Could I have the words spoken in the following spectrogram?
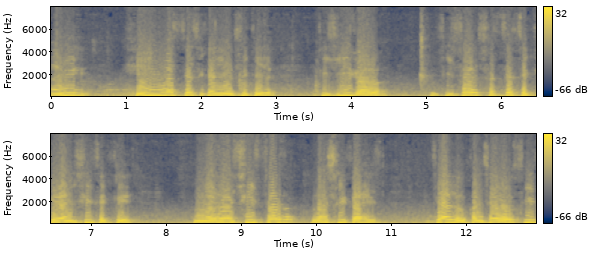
आणि हेही मत त्या ठिकाणी व्यक्त केलं की जी गावं तिथं सत्तर टक्के ऐंशी टक्के मराठीतर भाषिक आहेत त्या लोकांच्या बाबतीत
